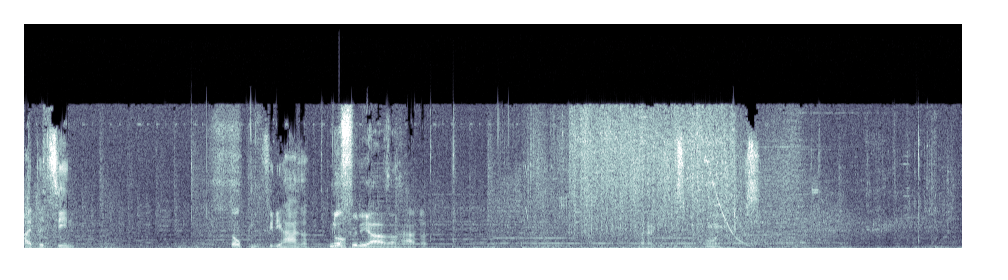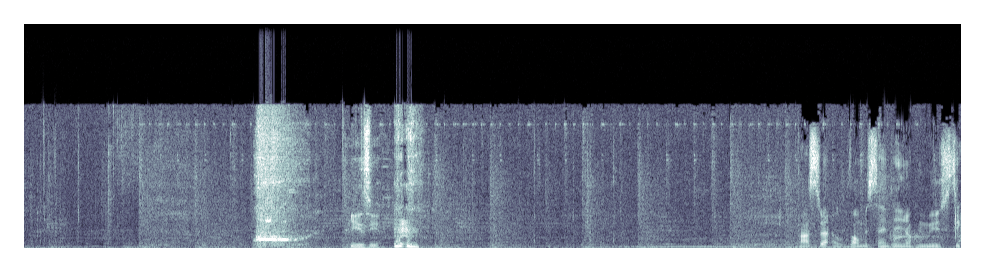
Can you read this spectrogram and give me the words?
Alpezin. Dopen für die Haare. Nur für die Haare. Haare. Oder geht die synchron. Easy. Hast du? Oh, warum ist da hinter dir noch ein Mystik?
